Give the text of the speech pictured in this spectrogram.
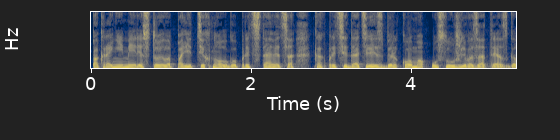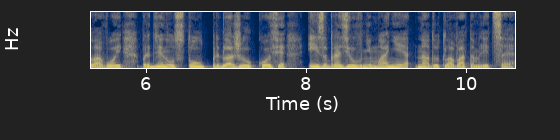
По крайней мере, стоило политтехнологу представиться, как председатель избиркома услужливо затряс головой, придвинул стул, предложил кофе и изобразил внимание на дутловатом лице.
